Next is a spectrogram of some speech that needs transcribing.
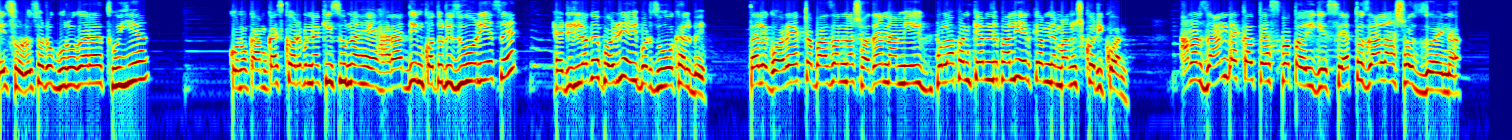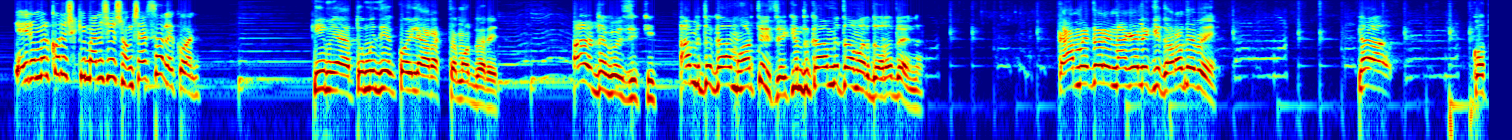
এই ছোট ছোট গুরু গারা থুইয়া কোনো কাম কাজ করবে না কিছু না হে হারা দিন কতটি জুয়োরি আছে হেডির লগে পড়ি এইবার জুয়ো খেলবে। তাহলে ঘরে একটা বাজার না সদায় না আমি এই পোলাপান কেমনে পালি এর কেমনে মানুষ করি কোন? আমার জান দেখাল তেজপাতা হয়ে গেছে এত জ্বালা সহ্য হয় না। এই রুমের করিস কি মানুষের সংসার চলে কোন? কি মিয়া তুমি দিয়ে কইলে আর একটা মর্দারে। আর একটা কইছি কি আমি তো কাম হরতেছি কিন্তু কামে তো আমার ধরা দেয় না। কামে ধরে না গেলে কি ধরা দেবে? তা কত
